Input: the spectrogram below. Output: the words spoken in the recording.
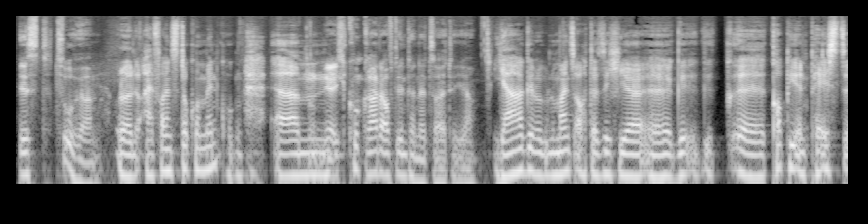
ist, zuhören. oder einfach ins Dokument gucken. Ähm, Ja, ich gucke gerade auf die Internetseite, ja. Ja, genau. Du meinst auch, dass ich hier äh, äh, Copy and Paste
